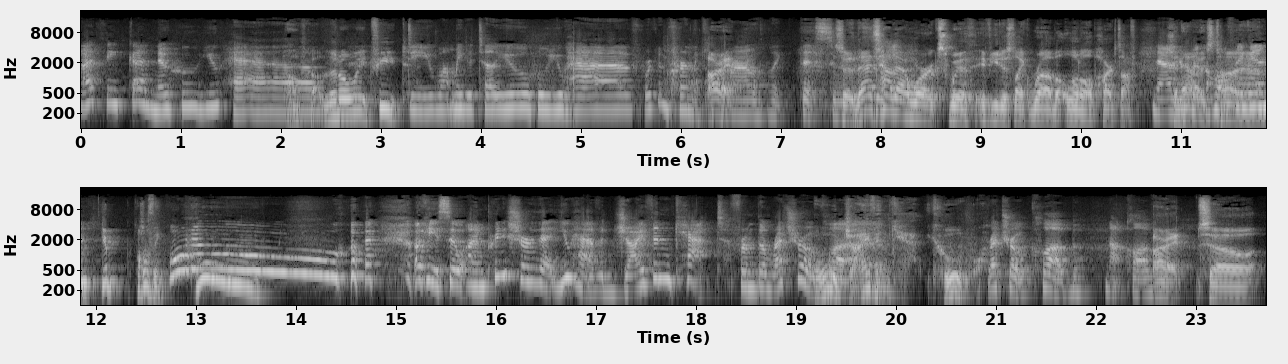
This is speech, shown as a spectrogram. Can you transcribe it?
I think I know who you I've got little white feet. Do you want me to tell you who you have? We're gonna turn the camera right. around like this. we So that's see. how that works with if you just like rub little parts off. Now so you're now putting it's the whole time. thing in? Yep, the whole thing. Oh no! okay, so I'm pretty sure that you have a Jivin Cat from the Retro Ooh, Club. Jivin cat. Cool. Retro Club, not club. All right, so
